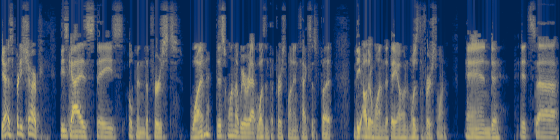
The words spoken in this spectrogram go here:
Yeah, it's pretty sharp. These guys, they opened the first one. This one that we were at wasn't the first one in Texas, but the other one that they own was the first one. And It's uh,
